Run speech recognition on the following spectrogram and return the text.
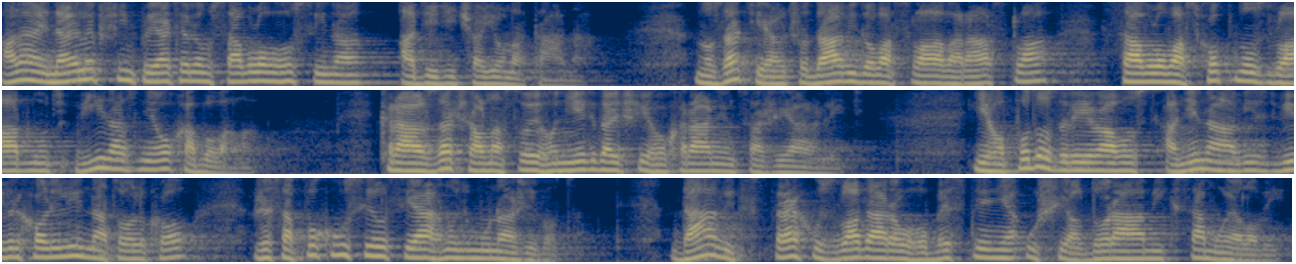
ale aj najlepším priateľom Savlovho syna a dediča Jonatána. No zatiaľ, čo Dávidova sláva rástla, Savlova schopnosť vládnuť výrazne ochabovala. Kráľ začal na svojho niekdajšieho chránenca žiarliť. Jeho podozrievavosť a nenávisť vyvrcholili natoľko, že sa pokúsil siahnuť mu na život. Dávid v strachu z vladárovho besnenia ušiel do rámy k Samuelovi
